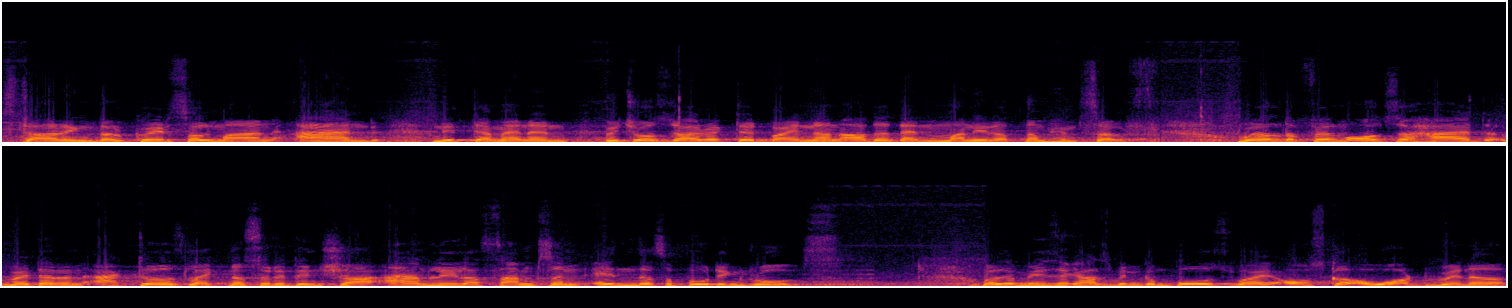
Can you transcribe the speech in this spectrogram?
starring Dulquer Salmaan and Nitya Menon, which was directed by none other than Mani Ratnam himself. Well, the film also had veteran actors like Naseeruddin Shah and Leela Samson in the supporting roles. Well, the music has been composed by Oscar Award winner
